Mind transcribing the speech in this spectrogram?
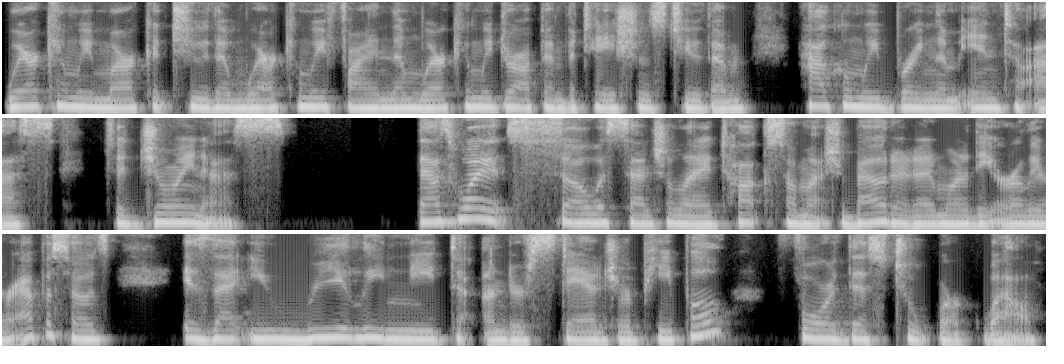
Where can we market to them? Where can we find them? Where can we drop invitations to them? How can we bring them into us to join us? That's why it's so essential. And I talk so much about it in one of the earlier episodes is that you really need to understand your people for this to work well.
